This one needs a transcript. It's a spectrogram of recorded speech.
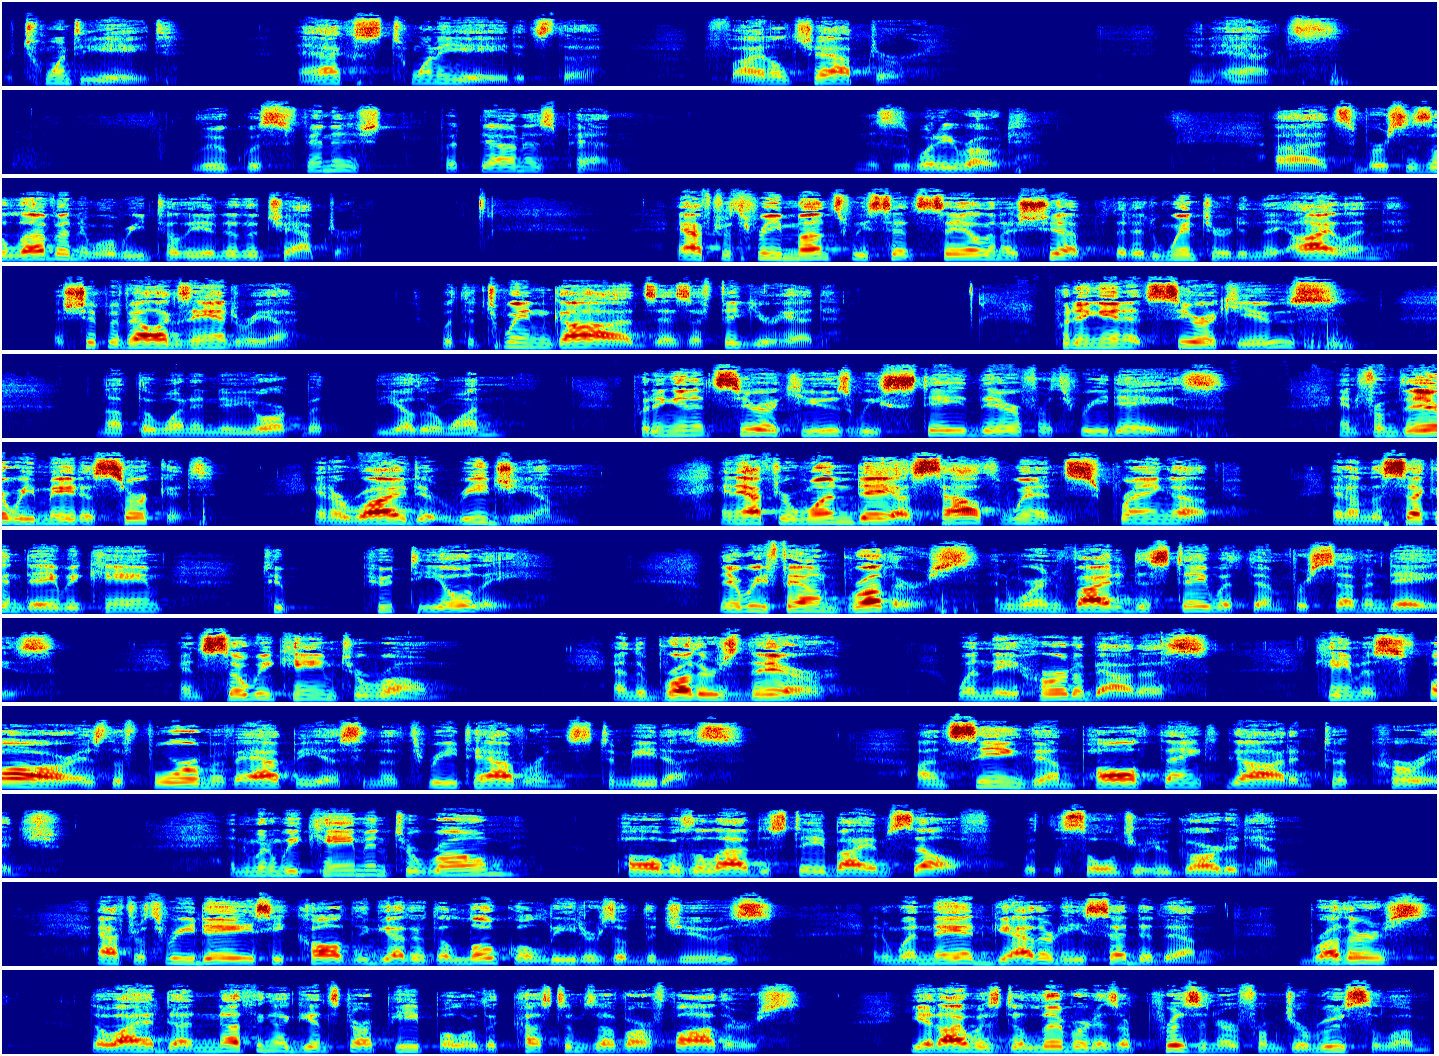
28. Acts 28. It's the final chapter in Acts. Luke was finished, put down his pen, and this is what he wrote. Uh, it's verses 11, and we'll read till the end of the chapter. After three months, we set sail in a ship that had wintered in the island, a ship of Alexandria, with the twin gods as a figurehead. Putting in at Syracuse, not the one in New York, but the other one. Putting in at Syracuse, we stayed there for three days. And from there, we made a circuit and arrived at Rhegium. And after one day, a south wind sprang up. And on the second day, we came to Puteoli. There we found brothers and were invited to stay with them for seven days. And so we came to Rome. And the brothers there, when they heard about us, came as far as the Forum of Appius and the three taverns to meet us. On seeing them, Paul thanked God and took courage. And when we came into Rome, Paul was allowed to stay by himself with the soldier who guarded him. After three days, he called together the local leaders of the Jews, and when they had gathered, he said to them, Brothers, though I had done nothing against our people or the customs of our fathers, yet I was delivered as a prisoner from Jerusalem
